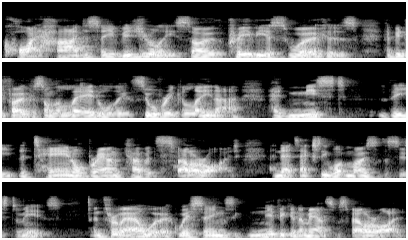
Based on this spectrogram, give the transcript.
quite hard to see visually. So the previous workers had been focused on the lead or the silvery galena, had missed the, the tan or brown covered sphalerite. And that's actually what most of the system is. And through our work, we're seeing significant amounts of sphalerite,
